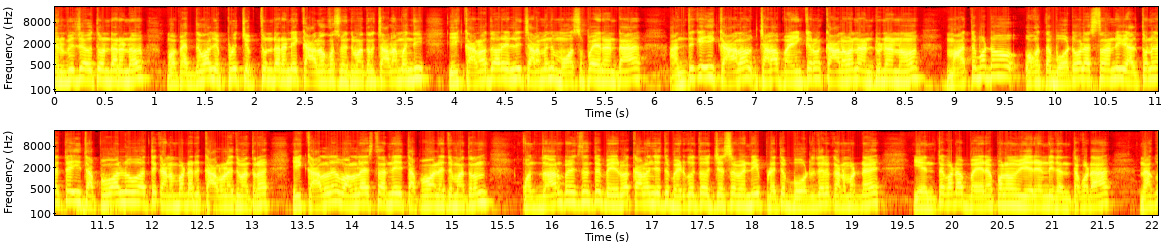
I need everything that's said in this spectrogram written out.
కన్ఫ్యూజ్ అవుతుంటారను మా పెద్దవాళ్ళు ఎప్పుడు చెప్తుంటారండి ఈ కాలువ కోసం అయితే మాత్రం చాలామంది ఈ కాలువ ద్వారా వెళ్ళి చాలా మంది మోసపోయారంట. అందుకే ఈ కాలువ చాలా భయంకరమైన కాలువ అని అంటున్నాను. మాతో పాటు ఒక బోటు వాళ్ళు వేస్తారండి వెళ్తుండగా ఈ తప్ప వాళ్ళు అయితే కనబడ్డారు కాలువలు అయితే మాత్రం ఈ కాలువలో వల్ల వేస్తారండి. ఈ తప్ప వాళ్ళు అయితే మాత్రం కొంత దాని పరిస్థితి అయితే బైరవ కాలం చేస్తే బయటకు అయితే వచ్చేస్తామండి. ఇప్పుడైతే బోట్ల దగ్గర కనబడ్డాయి. ఎంత కూడా బైరపొలం వేరండి ఇదంతా కూడా. నాకు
